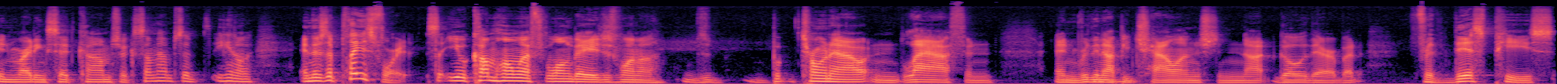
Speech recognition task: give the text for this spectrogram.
in writing sitcoms. Like sometimes, you know, and there's a place for it. So you come home after a long day, you just want to b- tone out and laugh and and really not be mm-hmm. challenged and not go there. But for this piece,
